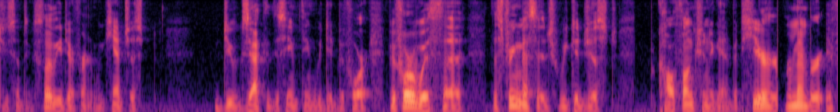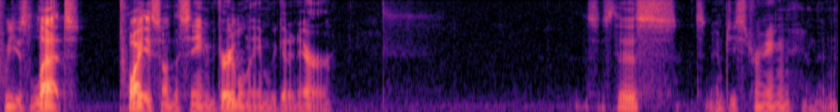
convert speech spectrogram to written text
do something slightly different. We can't just do exactly the same thing we did before. Before with uh, the string message, we could just call function again. But here, remember, if we use let twice on the same variable name, we get an error. This is this. It's an empty string, and then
